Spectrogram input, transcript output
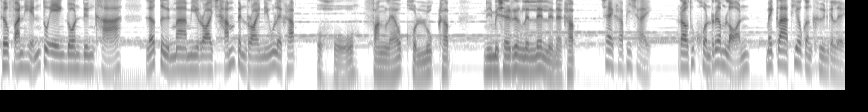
เธอฝันเห็นตัวเองโดนดึงขา แล้วตื่นมามีรอยช้ำเป็นรอยนิ้วเลยครับ โอ้โห ฟังแล้วขนลุกครับ นี่ไม่ใช่เรื่องเล่น ๆ เลยนะครับ ใช่ครับพี่ชัย เราทุกคนเริ่มหลอนไม่กล้าเที่ยวกลางคืนกันเลย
